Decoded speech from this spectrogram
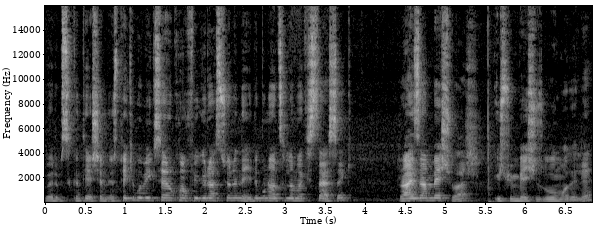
böyle bir sıkıntı yaşamıyoruz. Peki bu bilgisayarın konfigürasyonu neydi? Bunu hatırlamak istersek Ryzen 5 var. 3500U modeli.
